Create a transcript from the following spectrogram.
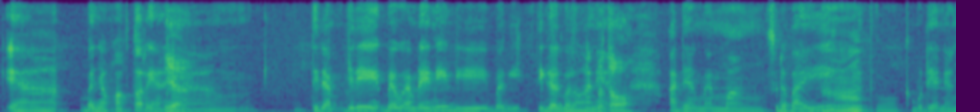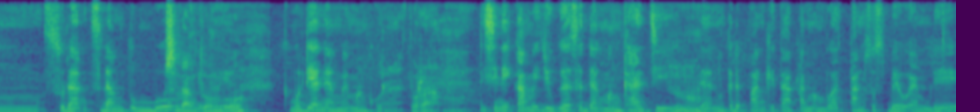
Ya banyak faktor ya Iya. yang tidak. Jadi BUMD ini dibagi tiga golongan ya. Betul. Ada yang memang sudah baik, Mhm. gitu. Kemudian yang sudah sedang tumbuh, Sedang gitu tumbuh. Ya. Kemudian yang memang kurang. Kurang. Di sini kami juga sedang mengkaji Mhm. dan ke depan kita akan membuat pansus BUMD.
